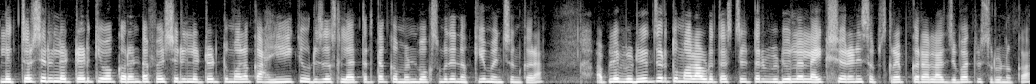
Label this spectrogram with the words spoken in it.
लेक्चरशी रिलेटेड किंवा करंट अफेअर्सशी रिलेटेड तुम्हाला काहीही क्युरीज असल्या तर त्या कमेंट बॉक्समध्ये नक्की मेन्शन करा. आपले व्हिडिओज जर तुम्हाला आवडत असतील तर व्हिडिओला लाईक शेअर आणि सबस्क्राईब करायला अजिबात विसरू नका.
